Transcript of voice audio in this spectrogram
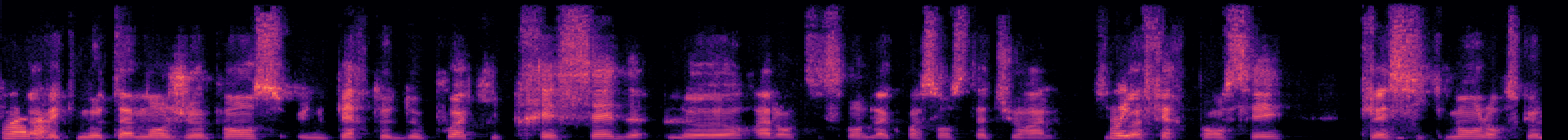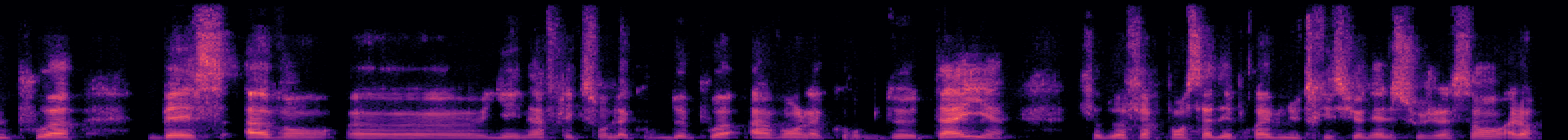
avec notamment, je pense, une perte de poids qui précède le ralentissement de la croissance naturelle, qui doit faire penser classiquement, lorsque le poids baisse avant, euh, il y a une inflexion de la courbe de poids avant la courbe de taille, ça doit faire penser à des problèmes nutritionnels sous-jacents. Alors,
